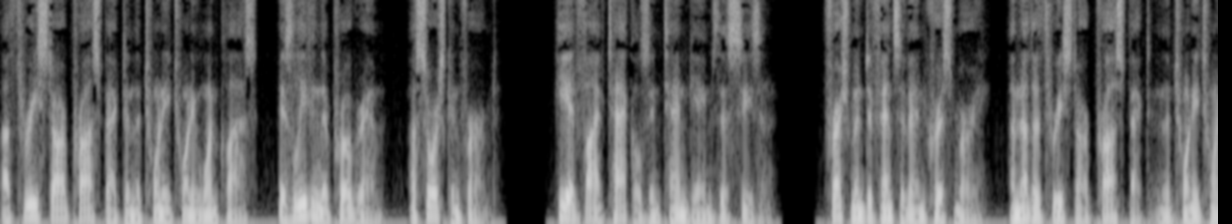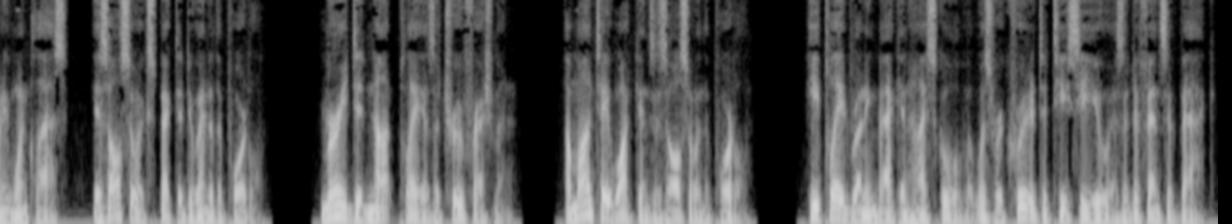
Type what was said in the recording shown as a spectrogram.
a three star prospect in the 2021 class, is leaving the program, a source confirmed. He had five tackles in 10 games this season. Freshman defensive end Chris Murray, another three star prospect in the 2021 class, is also expected to enter the portal. Murray did not play as a true freshman. Amonte Watkins is also in the portal. He played running back in high school but was recruited to TCU as a defensive back.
